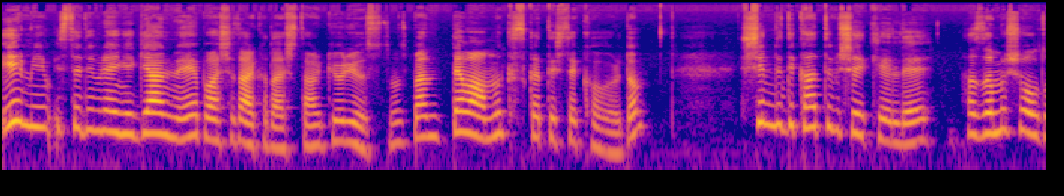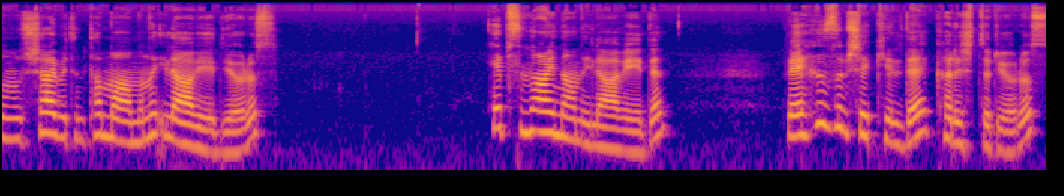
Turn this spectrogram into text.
İrmiğim istediğim renge gelmeye başladı arkadaşlar. Görüyorsunuz. Ben devamlı kısık ateşte kavurdum. Şimdi dikkatli bir şekilde hazırlamış olduğumuz şerbetin tamamını ilave ediyoruz. Hepsini aynı anda ilave edin. Ve hızlı bir şekilde karıştırıyoruz.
